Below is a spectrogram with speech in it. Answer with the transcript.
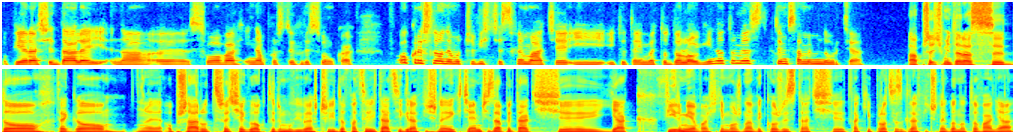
Opiera się dalej na e, słowach i na prostych rysunkach w określonym oczywiście schemacie i, i tutaj metodologii, natomiast w tym samym nurcie. A przejdźmy teraz do tego e, obszaru trzeciego, o którym mówiłaś, czyli do facylitacji graficznej. Chciałem Cię zapytać, e, jak w firmie właśnie można wykorzystać e, taki proces graficznego notowania.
